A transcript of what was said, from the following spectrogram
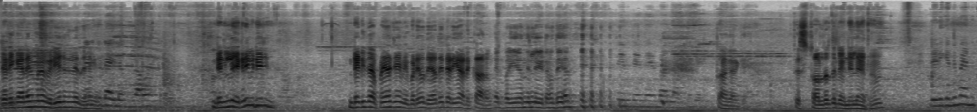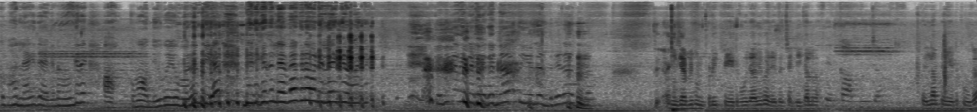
ਡੈਡੀ ਕਹਿੰਦੇ ਵੀ ਮੈਨੂੰ ਵੀਡੀਓ ਚ ਨਹੀਂ ਲੈਂਦੇ ਹੈਗੇ। ਡਾਇਲੌਗ ਬੁਲਾਓ। ਡੈਡੀ ਲੈ ਕਰੀ ਵੀਡੀਓ ਚ? ਡੈਡੀ ਤਾਂ ਆਪਣੇ ਜਿਵੇਂ ਬੜੇ ਹੁੰਦੇ ਆ ਤੇ ਡੈਡੀ ਸਾਡੇ ਘਰ ਕਈ ਵਾਰੀ ਜਾਂਦੇ ਲੇਟ ਆਉਂਦੇ ਆ। ਤਿੰਨ ਦਿਨ ਦੇ ਬਾਅਦ ਲੱਗਦੇ ਤਾਂ ਕਰਕੇ। ਤੇ ਸਟਾਲਰ ਤੇ ਡੈਡੀ ਨੇ ਲੈ ਤਾ। ਡੈਡੀ ਕਹਿੰਦੇ ਮੈਂ ਇਹਨੂੰ ਘੁਮਾਉਣ ਲੈ ਕੇ ਜਾਇਆ ਕਰਨਾ ਮੰਮੀ ਕਹਿੰਦੇ ਆ ਘੁਮਾਉਂਦੀ ਵੀ ਕੋਈ ਉਮਰ ਹੁੰਦੀ ਆ? ਡੈਡੀ ਕਹਿੰਦੇ ਲੈ ਮੈਂ ਘੜਾਉਣੇ ਲੈ ਕੇ ਆਵਾਂਗੇ। ਕਹਿੰਦੇ ਕੜਿਆ ਕਰਨਾ ਤੁਸੀਂ ਇਹਨੂੰ ਅੰਦਰੇ ਦੇਣਾ। ਤੇ ਅਸੀਂ ਕਿਹਾ ਵੀ ਹੁਣ ਥੋੜੀ ਪੇਟ ਪੂਜਾ ਵੀ ਹੋ ਜੇ ਤੇ ਚੰਗੀ ਗੱਲ ਵਾ। ਫਿਰ ਕੰਮ ਪੂਜਾ। ਪਹਿਲਾਂ ਪੇਟ ਪੂਜਾ।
